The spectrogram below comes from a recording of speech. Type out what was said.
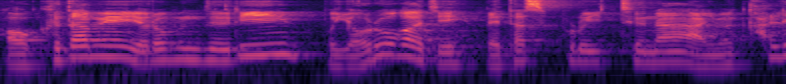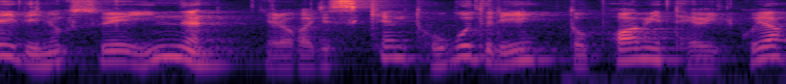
어, 그 다음에 여러분들이 뭐 여러가지 Metasploit이나 아니면 칼리 리눅스에 있는 여러가지 스캔 도구들이 또 포함이 되어 있고요.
